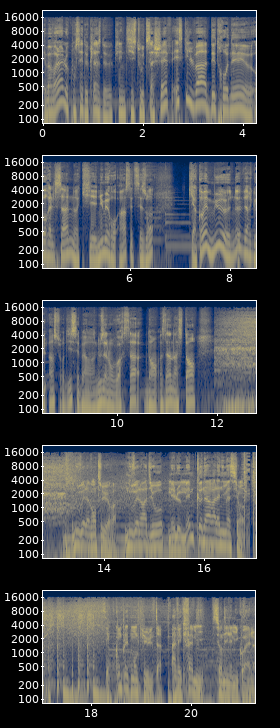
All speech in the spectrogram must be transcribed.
Et ben voilà, le conseil de classe de Clint Eastwood s'achève. Est-ce qu'il va détrôner euh, Orelsan, qui est numéro 1 cette saison, qui a quand même eu euh, 9,1 sur 10 Et ben nous allons voir ça dans un instant. Nouvelle aventure, nouvelle radio, mais le même connard à l'animation. C'est complètement culte, avec Famille sur Dynamic One.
